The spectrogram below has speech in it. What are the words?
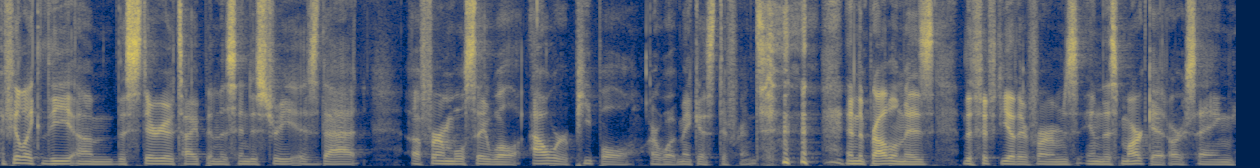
I feel like the um, the stereotype in this industry is that a firm will say, "Well, our people are what make us different," and the problem is the 50 other firms in this market are saying,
